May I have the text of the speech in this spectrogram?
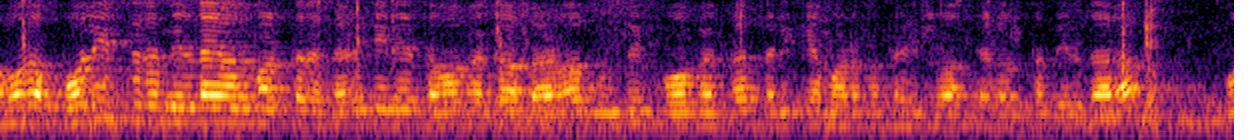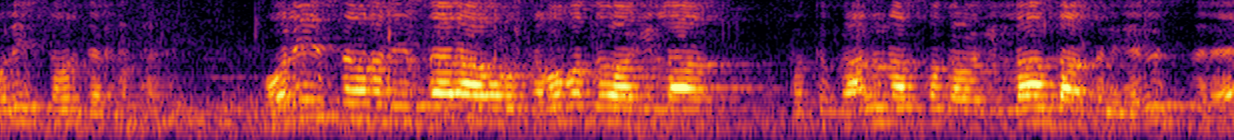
ಅವಾಗ ಪೊಲೀಸರ ನಿರ್ಣಯವನ್ನು ಮಾಡ್ತಾರೆ ಸೆವೆಂಟೀನೇ ತಗೋಬೇಕಾ ಬೇಡ ಮುಂದಕ್ಕೆ ಹೋಗ್ಬೇಕಾ, ತನಿಖೆ ಮಾಡಬೇಕಾ, ಇಲ್ವಾ ಅಂತ ಹೇಳುವಂಥ ನಿರ್ಧಾರ ಪೊಲೀಸ್ನವರು ಜರುಗುತ್ತಾರೆ ಪೊಲೀಸ್ನವರ ನಿರ್ಧಾರ ಅವರು ಕ್ರಮಬದ್ಧವಾಗಿಲ್ಲ ಮತ್ತು ಕಾನೂನಾತ್ಮಕವಾಗಿಲ್ಲ ಅಂತ ಆತನಿಗೆ ಎನಿಸಿದ್ರೆ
